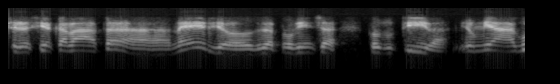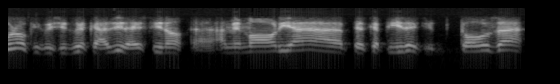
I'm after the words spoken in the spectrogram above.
se la sia cavata meglio della provincia produttiva. Io mi auguro che questi due casi restino eh, a memoria per capire cosa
